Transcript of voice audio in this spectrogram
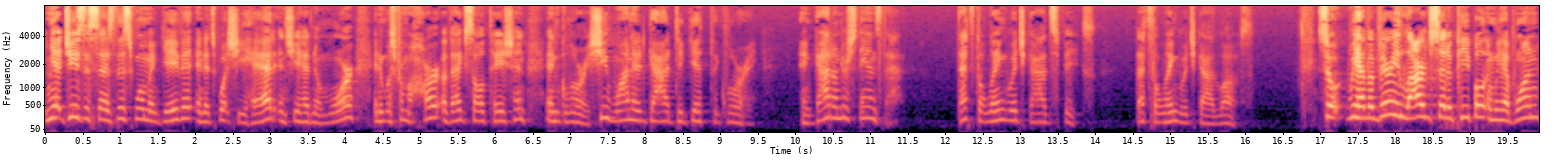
And yet Jesus says this woman gave it, and it's what she had, and she had no more. And it was from a heart of exaltation and glory. She wanted God to get the glory. And God understands that. That's the language God speaks, that's the language God loves. So we have a very large set of people, and we have one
